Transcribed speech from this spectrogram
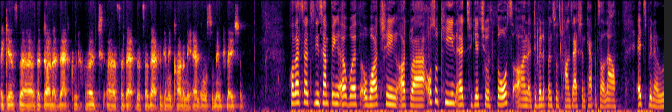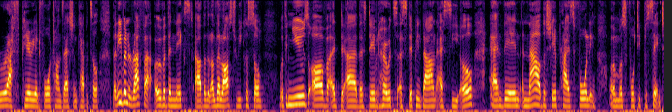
against the, the dollar, that could hurt South, the South African economy and also the inflation. Well, that's certainly something uh, worth watching, Odwa. Also keen uh, to get your thoughts on uh, developments with transaction capital. Now, it's been a rough period for transaction capital, but even rougher over the next, uh, the, the, last week or so, with the news of uh, uh, this David Hurwitz stepping down as CEO, and then now the share price falling almost 40%.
